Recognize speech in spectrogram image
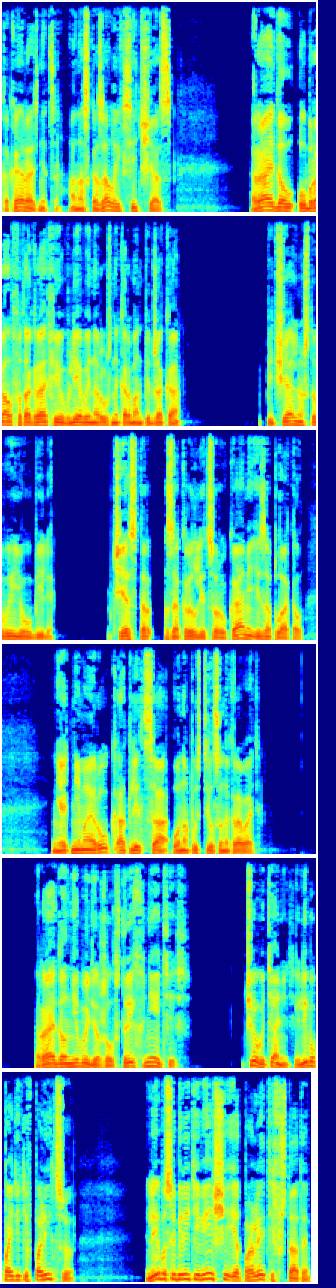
Какая разница? Она сказала их сейчас. Райдел убрал фотографию в левый наружный карман пиджака. «Печально, что вы ее убили». Честер закрыл лицо руками и заплакал — не отнимая рук от лица, он опустился на кровать. Райдел не выдержал. «Встряхнитесь. Чего вы тянете? Либо пойдите в полицию, либо соберите вещи и отправляйтесь в Штаты».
